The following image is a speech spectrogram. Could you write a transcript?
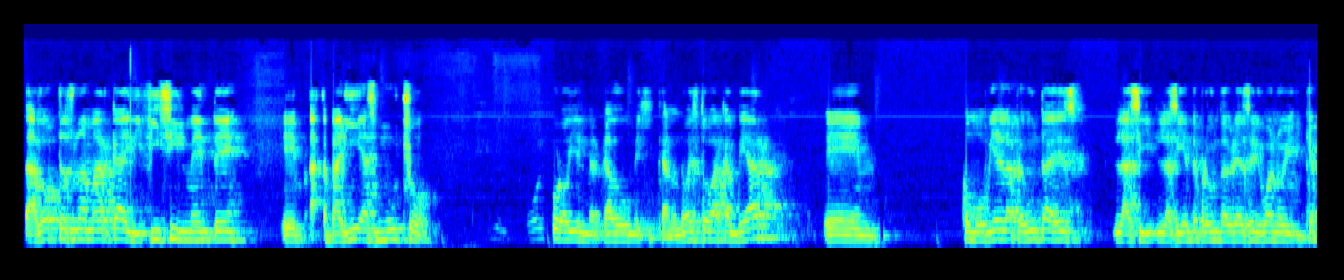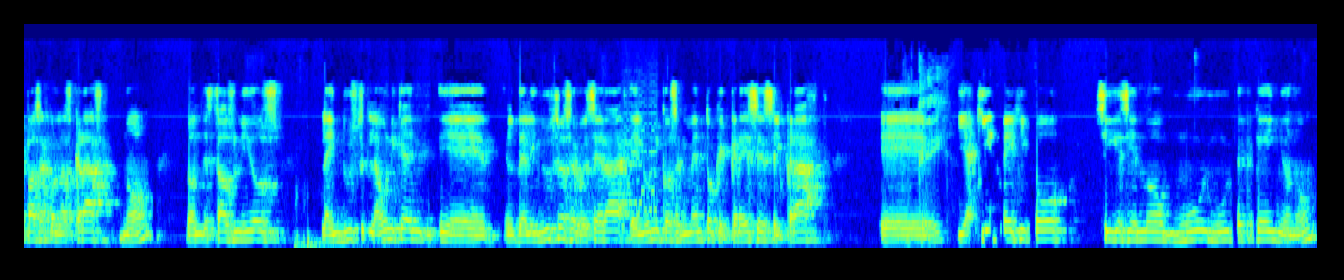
adoptas una marca y difícilmente varías mucho. Hoy por hoy el mercado mexicano, ¿no? Esto va a cambiar. como viene la pregunta es, la, la siguiente pregunta debería ser, bueno, ¿y qué pasa con las craft, no? Donde Estados Unidos la industria, la única eh, de la industria cervecera, el único segmento que crece es el craft. Eh, y aquí en México sigue siendo muy, muy pequeño, ¿no?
